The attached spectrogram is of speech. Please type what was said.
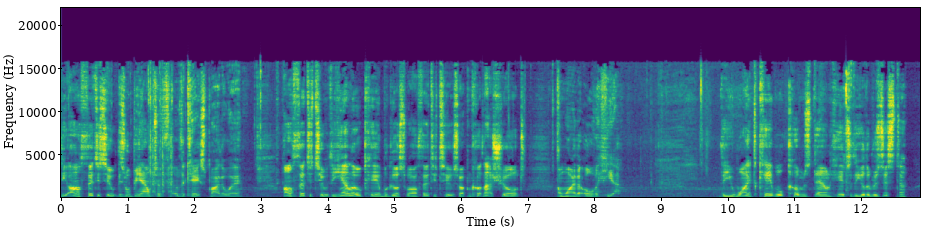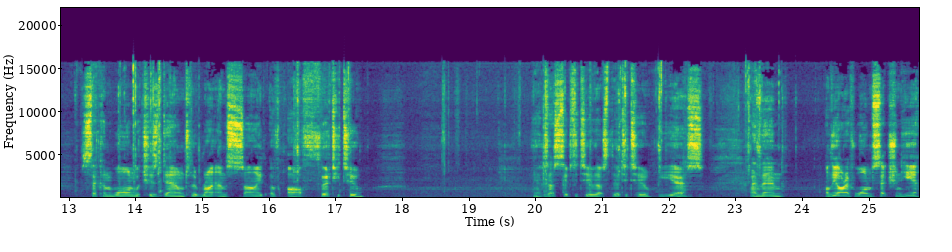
the R32, this will be out of, of the case by the way, R32, the yellow cable goes to R32, so I can cut that short and wire that over here. The white cable comes down here to the other resistor, second one which is down to the right hand side of R32. Yeah, because that's 62, that's 32, yes. And then on the RF1 section here,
